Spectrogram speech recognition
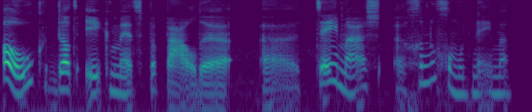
ook dat ik met bepaalde uh, thema's genoegen moet nemen.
